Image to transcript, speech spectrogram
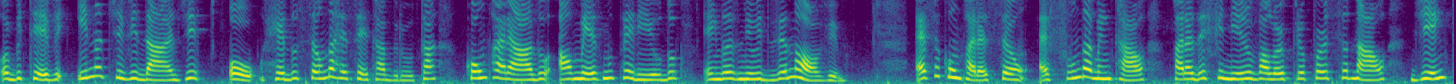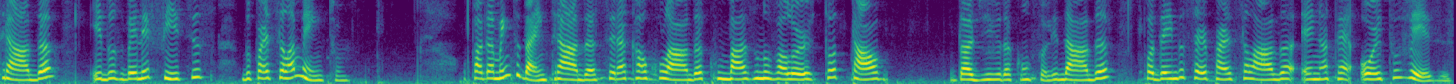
obteve inatividade ou redução da receita bruta comparado ao mesmo período em 2019. Essa comparação é fundamental para definir o valor proporcional de entrada e dos benefícios do parcelamento. O pagamento da entrada será calculado com base no valor total da dívida consolidada, podendo ser parcelada em até oito vezes.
